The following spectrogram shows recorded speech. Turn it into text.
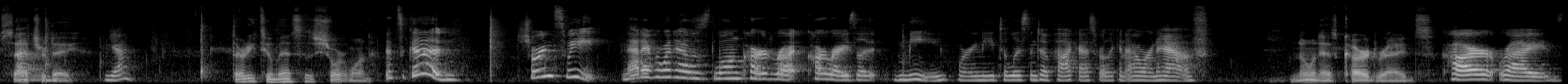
Saturday. Uh, yeah. 32 minutes is a short one. That's good. Short and sweet. Not everyone has long car, ri- car rides like me, where I need to listen to a podcast for like an hour and a half. No one has card rides. Car rides.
